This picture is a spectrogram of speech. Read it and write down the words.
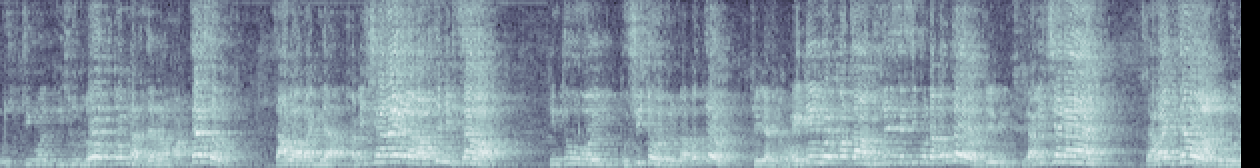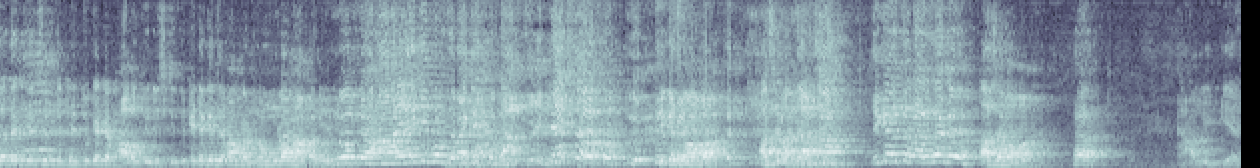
মুষ্টিময় কিছু লোক তোমরা যেরকম হটতে আছো চালাও ভাইরা সমস্যা নাই এটা ভালো জিনিস চালাও। কিন্তু ওই দূষিত হইল না বুঝছ? ঠিক আছে এইটাই মোর কথা বুঝাইছি কোনটা বুঝছ? জি, বুঝছি। সমস্যা নাই? চালাই যাও আপনি বোঝাতে চেয়েছেন যে ফেসবুক একটা ভালো জিনিস কিন্তু এটাকে যেন আমরা নোংরা না বানিয়ে। হ্যাঁ এই কি ঠিক আছে মামা। আচ্ছা আসি। ঠিক আছে আচ্ছা মামা। হ্যাঁ। খালি জ্ঞান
